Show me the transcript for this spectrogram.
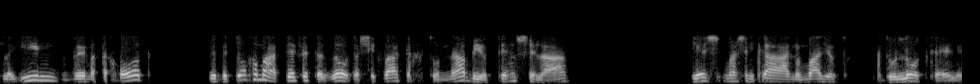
סלעים ומתכות, ובתוך המעטפת הזאת, השכבה התחתונה ביותר שלה, יש מה שנקרא אנומליות גדולות כאלה,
